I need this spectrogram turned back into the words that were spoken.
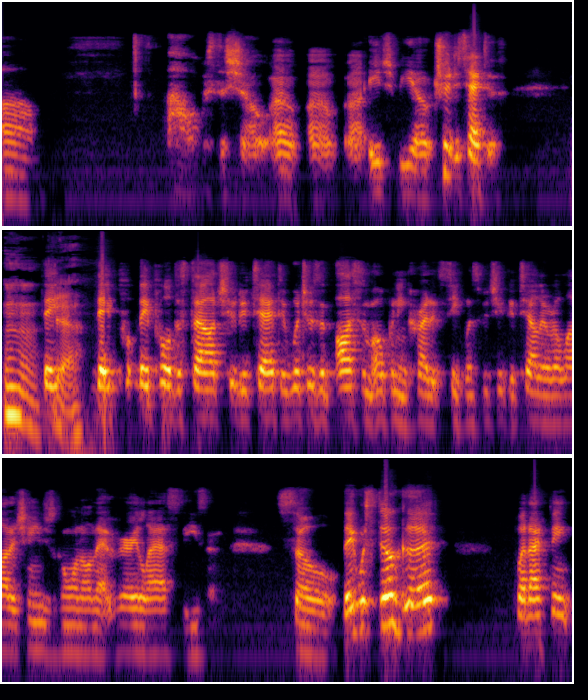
Um, oh, what was the show? Uh, uh, uh, HBO, True Detective. Mhm, They yeah. they they pulled the style of True Detective, which was an awesome opening credit sequence, but you could tell there were a lot of changes going on that very last season. So they were still good, but I think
